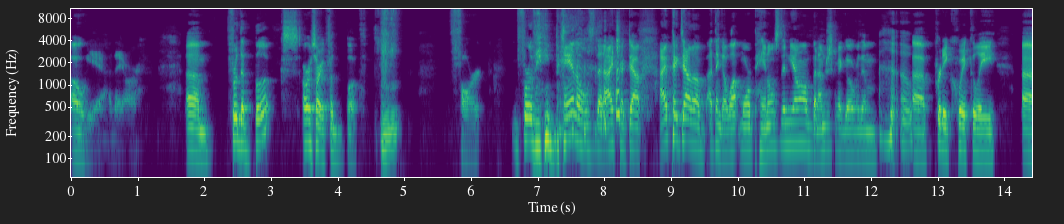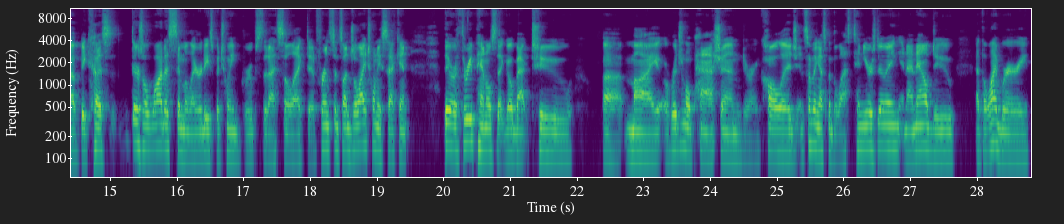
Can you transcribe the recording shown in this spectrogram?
oh yeah, they are. Um, for the books, or sorry, for the book, fart. For the panels that I checked out, I picked out a, I think a lot more panels than y'all, but I'm just going to go over them oh, uh, pretty quickly uh, because there's a lot of similarities between groups that I selected. For instance, on July 22nd, there are three panels that go back to uh, my original passion during college and something I spent the last 10 years doing, and I now do at the library,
